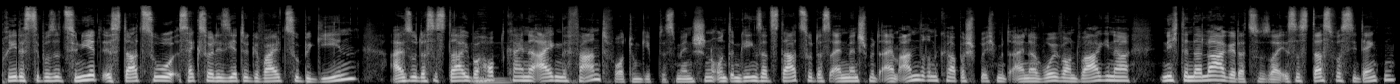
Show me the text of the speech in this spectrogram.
prädispositioniert ist dazu, sexualisierte Gewalt zu begehen? Also dass es da überhaupt mhm. keine eigene Verantwortung gibt des Menschen und im Gegensatz dazu, dass ein Mensch mit einem anderen Körper, sprich mit einer Vulva und Vagina, nicht in der Lage dazu sei. Ist es das, was Sie denken?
